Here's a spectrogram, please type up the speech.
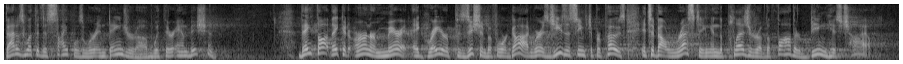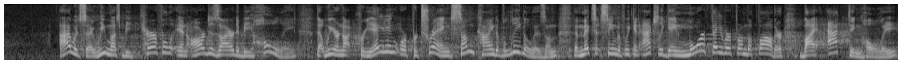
That is what the disciples were in danger of with their ambition. They thought they could earn or merit a greater position before God, whereas Jesus seems to propose it's about resting in the pleasure of the Father being his child. I would say we must be careful in our desire to be holy that we are not creating or portraying some kind of legalism that makes it seem if we can actually gain more favor from the Father by acting holy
